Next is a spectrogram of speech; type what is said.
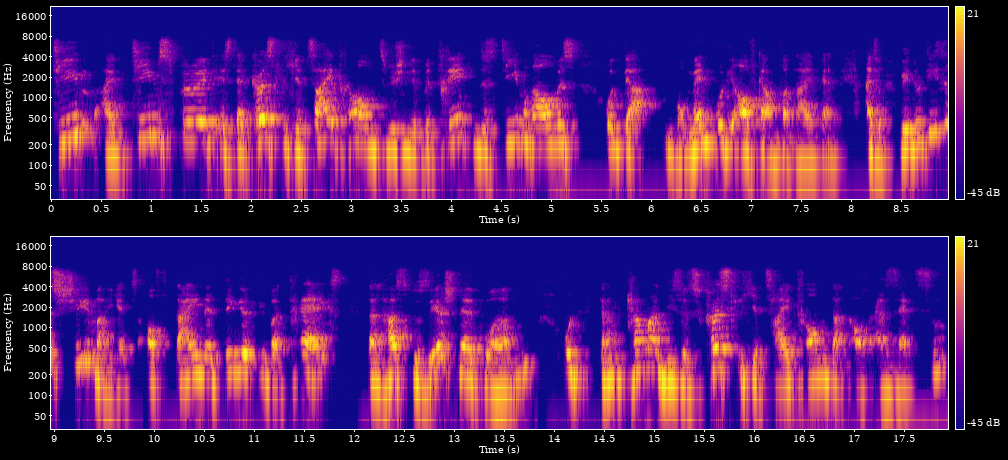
Team, ein Team Spirit ist der köstliche Zeitraum zwischen dem Betreten des Teamraumes und der Moment, wo die Aufgaben verteilt werden. Also, wenn du dieses Schema jetzt auf deine Dinge überträgst, dann hast du sehr schnell Pointen und dann kann man dieses köstliche Zeitraum dann auch ersetzen,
